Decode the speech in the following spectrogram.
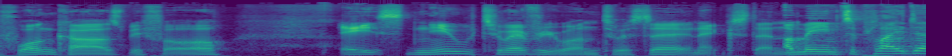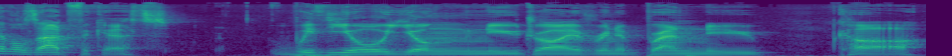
F1 cars before, it's new to everyone to a certain extent. I mean, to play devil's advocate with your young new driver in a brand new car,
